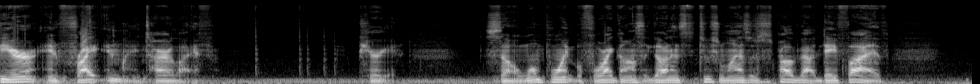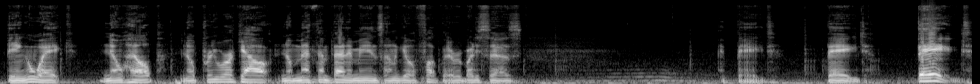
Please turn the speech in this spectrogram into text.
fear and fright in my entire life. Period. So at one point before I got, got institutionalized, which was probably about day five, being awake, no help, no pre-workout, no methamphetamines. I don't give a fuck what everybody says. I begged, begged, begged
